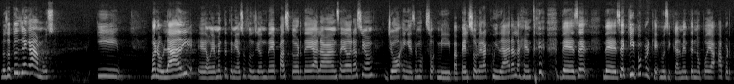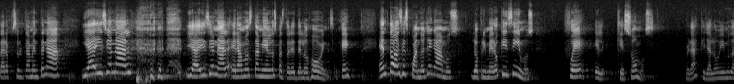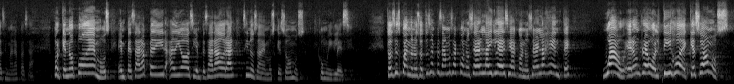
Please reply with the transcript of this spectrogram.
Nosotros llegamos y bueno, Vladi eh, obviamente tenía su función de pastor de alabanza y adoración. Yo en ese mi papel solo era cuidar a la gente de ese, de ese equipo porque musicalmente no podía aportar absolutamente nada. Y adicional, y adicional éramos también los pastores de los jóvenes, ¿ok? Entonces, cuando llegamos, lo primero que hicimos fue el que somos, ¿verdad? Que ya lo vimos la semana pasada. Porque no podemos empezar a pedir a Dios y empezar a adorar si no sabemos qué somos como iglesia. Entonces, cuando nosotros empezamos a conocer la iglesia, a conocer la gente, wow, era un revoltijo de qué somos.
